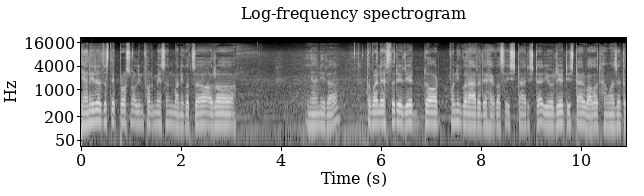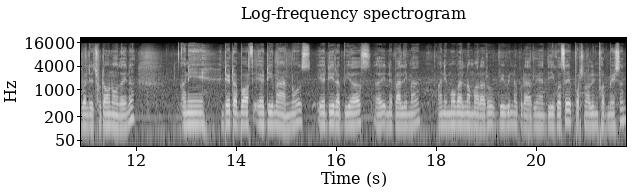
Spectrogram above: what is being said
यहाँनिर जस्तै पर्सनल इन्फर्मेसन भनेको छ र यहाँनिर तपाईँले यसरी रेड डट पनि गराएर देखाएको छ स्टार स्टार यो रेड स्टार भएको ठाउँमा चाहिँ तपाईँले छुटाउनु हुँदैन। अनि डेट अफ बर्थ एडीमा हान्नुहोस्। एडी र बिएस है नेपालीमा। अनि मोबाइल नम्बरहरू विभिन्न कुराहरू यहाँ दिएको छ पर्सनल इन्फर्मेसन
